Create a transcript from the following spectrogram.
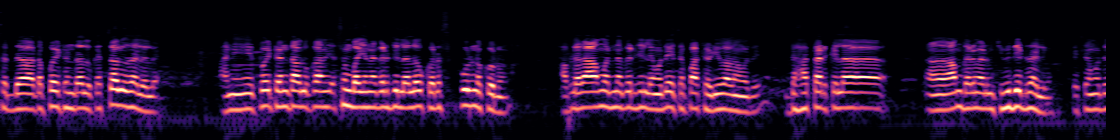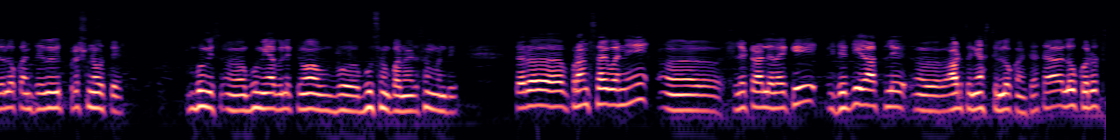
सध्या आता पैठण तालुक्यात चालू झालेलं आहे. आणि पैठण तालुका म्हणजे संभाजीनगर जिल्हा लवकरच पूर्ण करून आपल्याला अहमदनगर जिल्ह्यामध्ये इथं पाथर्डी भागामध्ये दहा तारखेला आमदार मॅडमची व्हिजिट झाली. त्याच्यामध्ये लोकांचे विविध प्रश्न होते. भूमी भूमी अभिलेख किंवा भू भूसंपादनाच्या संबंधी. तर अ, प्रांत साहेबांनी लेटर आलेलं आहे की जे जे आपले अडचणी असतील लोकांच्या त्या लवकरच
